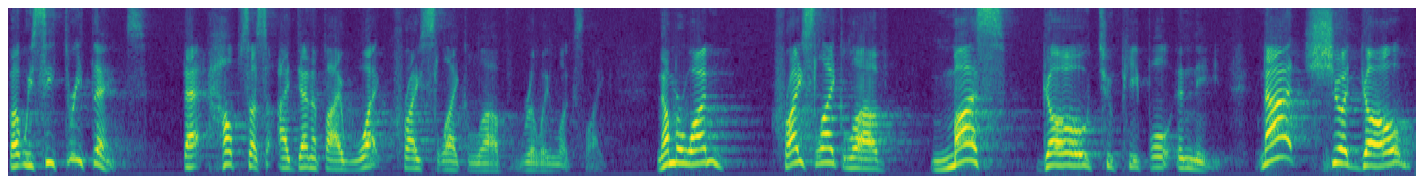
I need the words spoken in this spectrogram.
But we see three things that helps us identify what Christ-like love really looks like. Number 1, Christ-like love must go to people in need. Not should go,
